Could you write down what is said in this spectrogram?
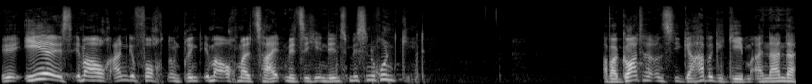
Ehe ist immer auch angefochten und bringt immer auch mal Zeit mit sich, in denen es ein bisschen rund geht. Aber Gott hat uns die Gabe gegeben, einander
